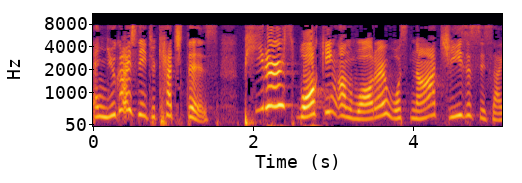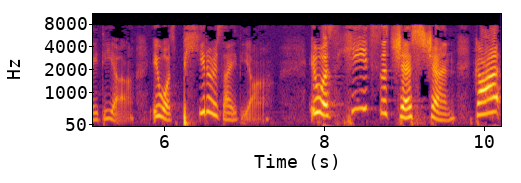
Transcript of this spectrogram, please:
And you guys need to catch this. Peter's walking on water was not Jesus' idea. It was Peter's idea. It was his suggestion. God,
